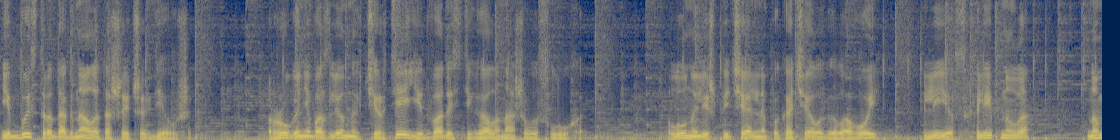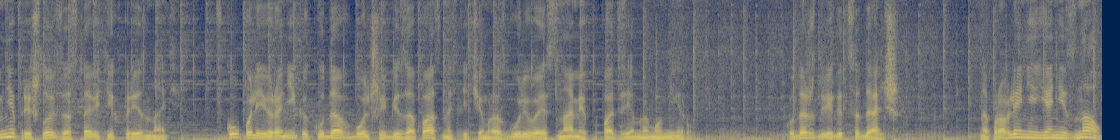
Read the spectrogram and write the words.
и быстро догнал отошедших девушек. Ругань обозленных чертей едва достигала нашего слуха. Луна лишь печально покачала головой, Лия всхлипнула, но мне пришлось заставить их признать. В куполе Вероника куда в большей безопасности, чем разгуливая с нами по подземному миру. Куда же двигаться дальше? Направление я не знал,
